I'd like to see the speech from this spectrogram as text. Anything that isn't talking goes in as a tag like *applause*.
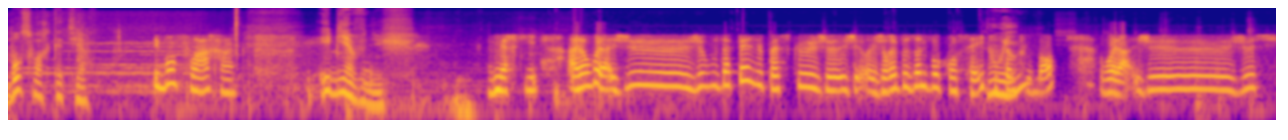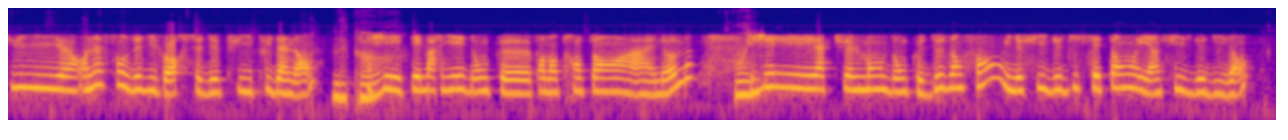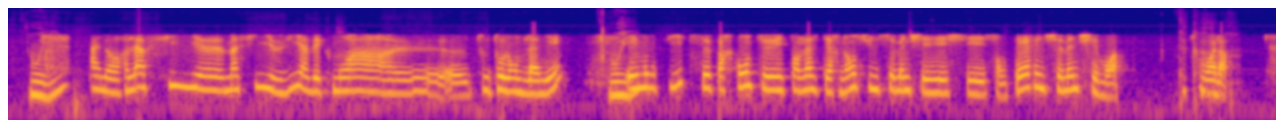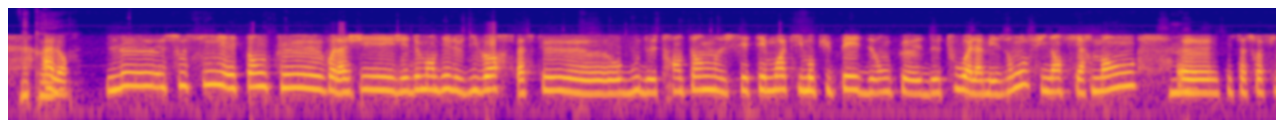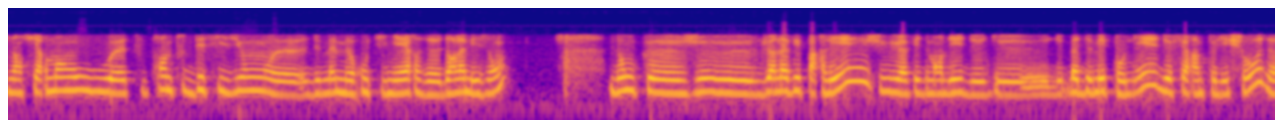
Bonsoir Katia. Et bonsoir. Et bienvenue. Merci. Alors voilà, je, je vous appelle parce que j'aurais besoin de vos conseils, tout simplement. Voilà, je, je suis en instance de divorce depuis plus d'un an. D'accord. J'ai été mariée donc euh, pendant 30 ans à un homme. Oui. J'ai actuellement donc deux enfants, une fille de 17 ans et un fils de 10 ans. Oui. Alors la fille, euh, ma fille vit avec moi euh, tout au long de l'année. Oui. Et mon fils, par contre, est en alternance, une semaine chez, chez son père, une semaine chez moi. Voilà. Alors, le souci étant que voilà, j'ai j'ai demandé le divorce parce que euh, au bout de 30 ans, c'était moi qui m'occupais donc euh, de tout à la maison, financièrement, Mhm. euh, que ce soit financièrement ou euh, prendre toute décision euh, de même routinière de- dans la maison. Donc euh, je lui en avais parlé, je lui avais demandé de de de, bah, de m'épauler, de faire un peu les choses.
